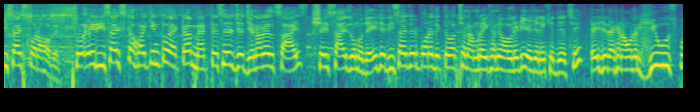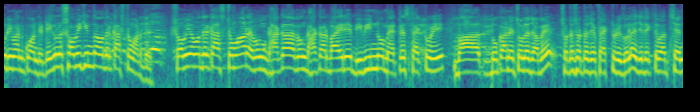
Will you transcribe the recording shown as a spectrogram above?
রিসাইজ করা হবে। সো এই রিসাইজটা হয় কিন্তু একটা ম্যাট্রেসের যে জেনারেল সাইজ, সেই সাইজ অনুযায়ী। এই যে রিসাইজের পরে দেখতে পাচ্ছেন আমরা এখানে অলরেডি এই যে রেখে দিয়েছি। এই যে দেখেন আমাদের হিউজ পরিমাণ কোয়ান্টিটি এগুলো সবই কিন্তু আমাদের কাস্টমারদের সবই আমাদের কাস্টমার এবং ঢাকা এবং ঢাকার বাইরে বিভিন্ন ম্যাট্রেস ফ্যাক্টরি বা দোকানে চলে যাবে। ছোট ছোট যে ফ্যাক্টরিগুলো এই যে দেখতে পাচ্ছেন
